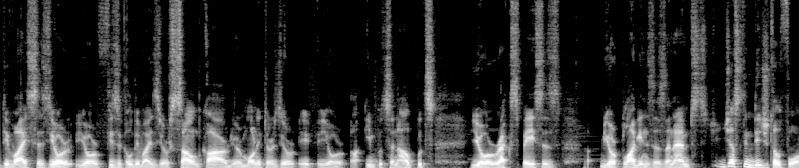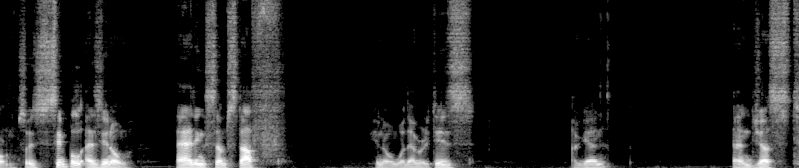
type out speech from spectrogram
devices, your, your physical device, your sound card, your monitors, your, your uh, inputs and outputs, your rack spaces, your plugins as an amps, just in digital form. So it's simple as, you know, adding some stuff, you know, whatever it is, again, and just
